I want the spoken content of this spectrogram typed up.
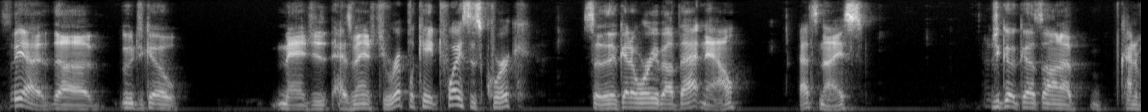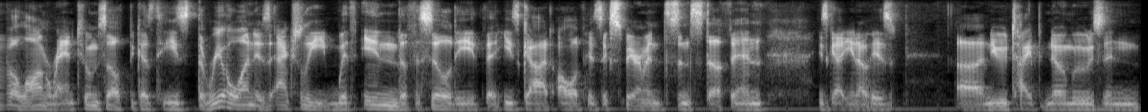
So yeah, the Ujiko manages has managed to replicate twice his quirk, so they've got to worry about that now. That's nice. Ujiko goes on a kind of a long rant to himself because he's the real one is actually within the facility that he's got all of his experiments and stuff in. He's got you know his uh, new type nomus and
